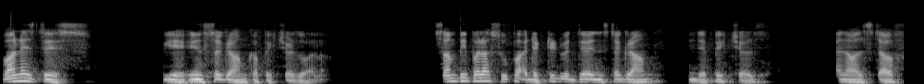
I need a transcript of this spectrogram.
one is this. yeah instagram ka pictures wala some people are super addicted with their instagram and their pictures and all stuff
